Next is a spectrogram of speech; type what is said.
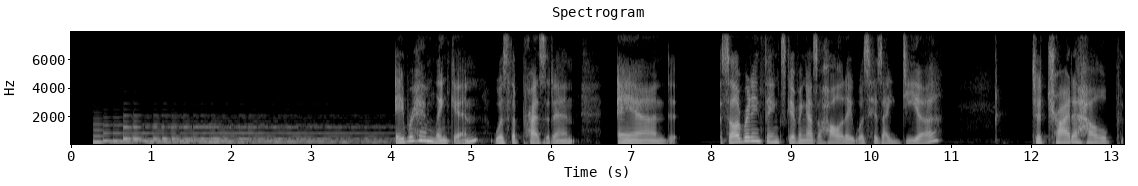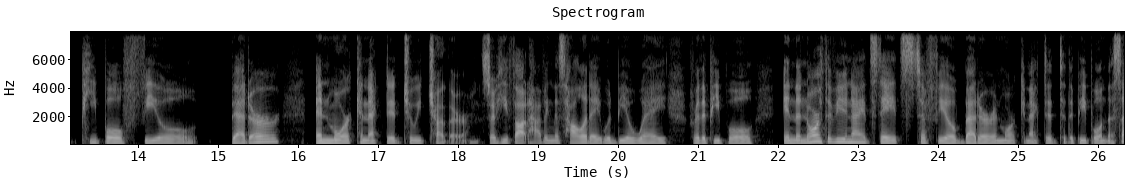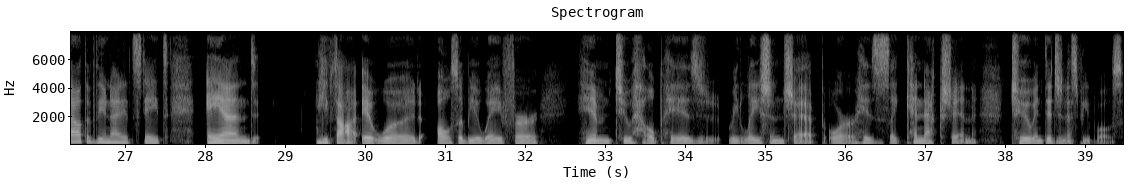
Abraham Lincoln was the president, and celebrating Thanksgiving as a holiday was his idea to try to help people feel better and more connected to each other. So he thought having this holiday would be a way for the people in the north of the United States to feel better and more connected to the people in the south of the United States. And he thought it would also be a way for him to help his relationship or his like connection to indigenous peoples.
